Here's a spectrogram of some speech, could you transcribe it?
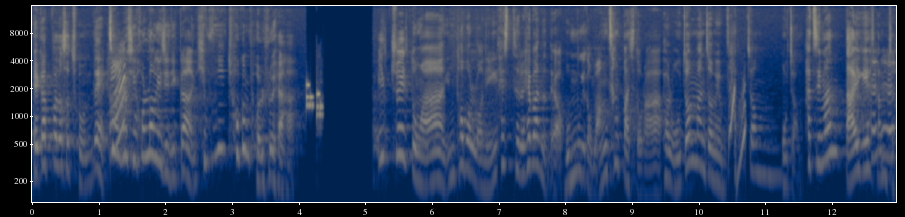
배가 빠져서 좋은데 속옷이 헐렁해지니까 기분이 조금 별로야. 일주일 동안 인터벌 러닝 테스트를 해봤는데요. 몸무게가 왕창 빠지더라. 별 5점 만점에 4.5점. 하지만 나에게 3점.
